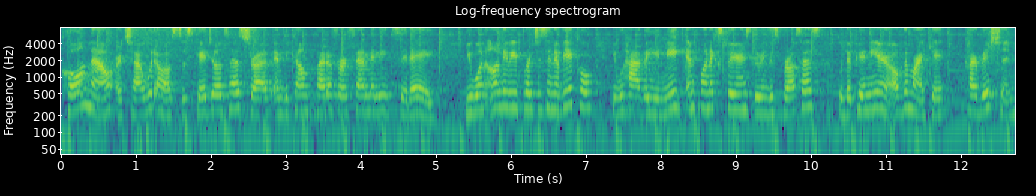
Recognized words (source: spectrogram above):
Call now or chat with us to schedule a test drive and become part of our family today. You won't only be purchasing a vehicle, you will have a unique and fun experience during this process with the pioneer of the market, Carvision.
